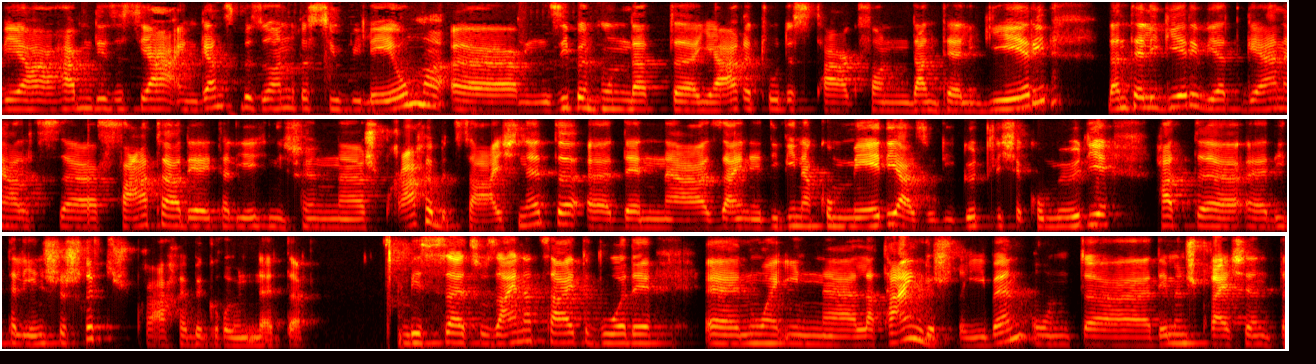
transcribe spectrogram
Wir haben dieses Jahr ein ganz besonderes Jubiläum, äh, 700 Jahre Todestag von Dante Alighieri. Dante Alighieri wird gerne als äh, Vater der italienischen äh, Sprache bezeichnet, äh, denn äh, seine Divina Commedia, also die göttliche Komödie, hat äh, die italienische Schriftsprache begründet. Bis äh, zu seiner Zeit wurde äh, nur in äh, Latein geschrieben und dementsprechend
